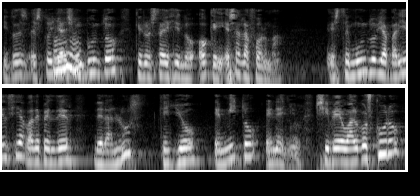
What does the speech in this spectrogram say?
Y entonces esto ya es un punto que nos está diciendo, ok, esa es la forma. Este mundo de apariencia va a depender de la luz que yo emito en ello. Si veo algo oscuro,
